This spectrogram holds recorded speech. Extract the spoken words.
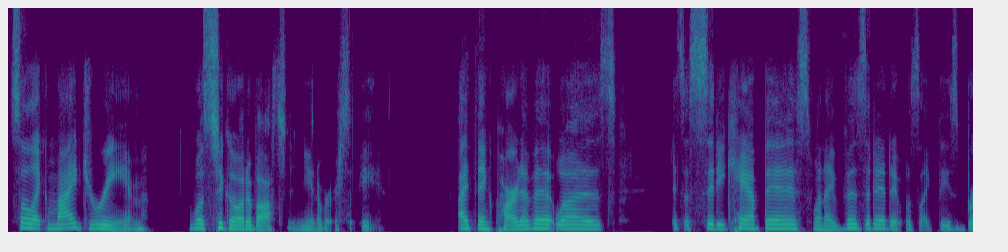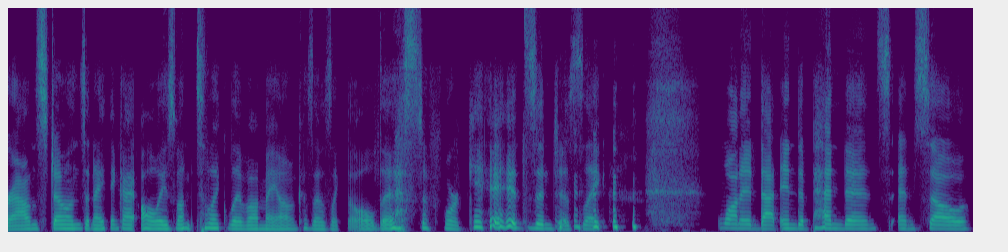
So, like, my dream was to go to Boston University. I think part of it was it's a city campus. When I visited, it was like these brownstones. And I think I always wanted to like live on my own because I was like the oldest of four kids and just like wanted that independence. And so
